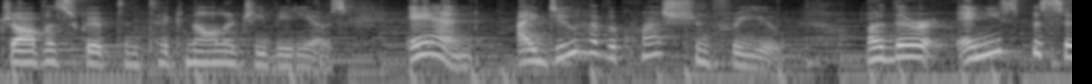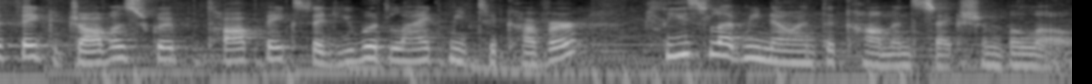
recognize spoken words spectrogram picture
JavaScript and technology videos. And I do have a question for you. Are there any specific JavaScript topics that you would like me to cover? Please let me know in the comments section below.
